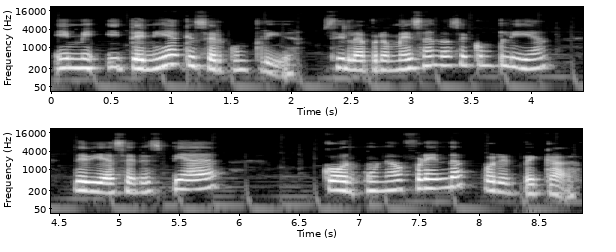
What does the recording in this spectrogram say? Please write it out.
y, y tenía que ser cumplida. Si la promesa no se cumplía, debía ser espiada con una ofrenda por el pecado.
